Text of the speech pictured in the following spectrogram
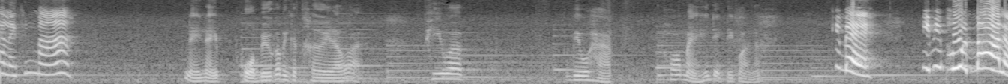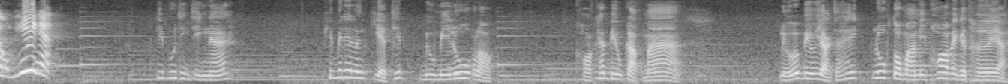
อะไรขึ้นมาไหนไหนผัวบิวก็เป็นกระเทยแล้วอะพี่ว่า บิวหาพ่อใหม่ให้เด็กดีกว่านะ พี่เบย์นี่พี่พูดบ้าอะไรของพี่เนี่ย พี่พูดจริง ๆ นะ พี่ไม่ได้รังเกียจที่บิวมีลูกหรอก ขอแค่บิวกลับมา หรือว่าบิวอยากจะให้ลูกโตมามีพ่อเป็นกระเทยอะ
